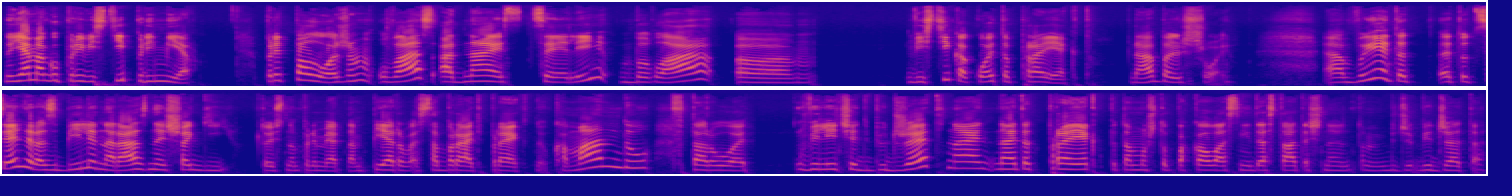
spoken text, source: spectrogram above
Но я могу привести пример. Предположим, у вас одна из целей была э, вести какой-то проект, да, большой. А вы этот, эту цель разбили на разные шаги. То есть, например, там первое собрать проектную команду, второе увеличить бюджет на, на этот проект, потому что пока у вас недостаточно там, бюджета.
